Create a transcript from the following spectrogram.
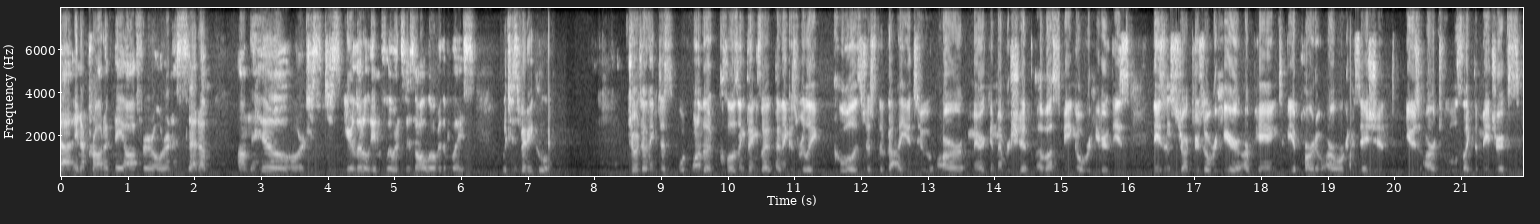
uh, in a product they offer or in a setup on the hill or just, just your little influences all over the place, which is very cool. George, I think just one of the closing things I, I think is really cool is just the value to our American membership of us being over here. These these instructors over here are paying to be a part of our organization, use our tools like the Matrix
